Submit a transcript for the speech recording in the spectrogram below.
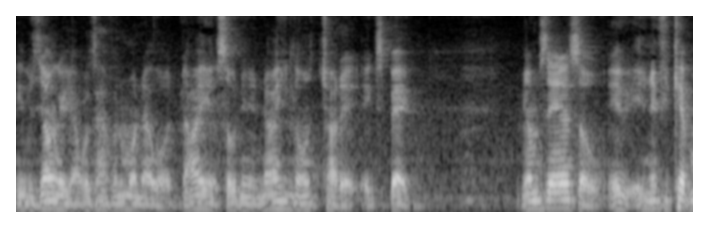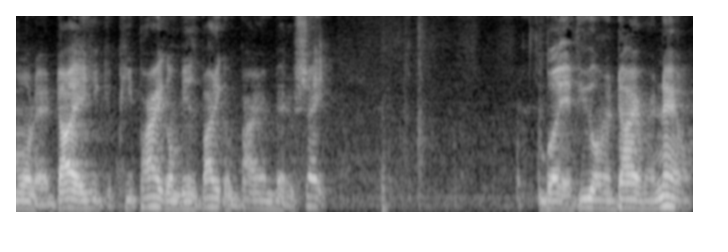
he was younger, y'all was having him on that little diet. So then now he gonna try to expect. You know what I'm saying? So if, and if you kept him on that diet, he could he probably gonna be his body gonna be in better shape. But if you on a diet right now,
